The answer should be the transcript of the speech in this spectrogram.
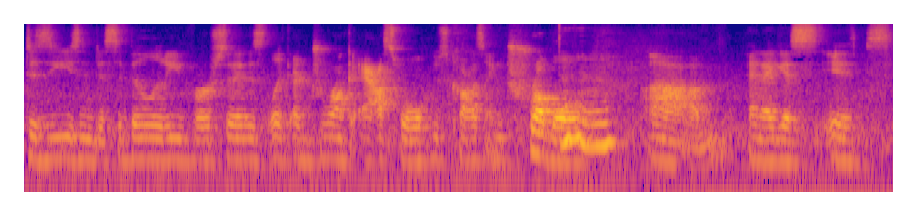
disease and disability versus like a drunk asshole who's causing trouble Mhm. um, and i guess it's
